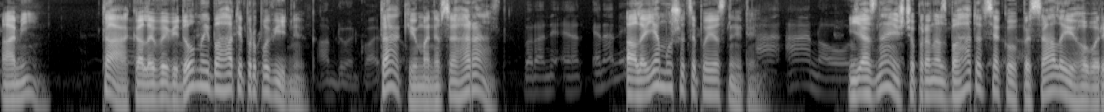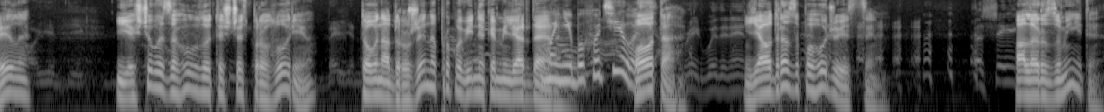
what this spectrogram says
Амінь. Так, але ви відомий багатий проповідник. Так, і в мене все гаразд. Але я мушу це пояснити. Я знаю, що про нас багато всякого писали і говорили. І якщо ви загуглите щось про Глорію, то вона дружина проповідника мільярдера. Мені би хотілося. О, так. Я одразу погоджуюсь з цим. Але розумієте,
